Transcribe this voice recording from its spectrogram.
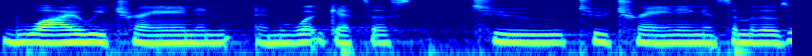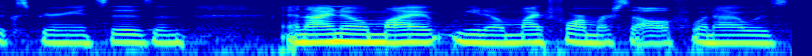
why we train and, and what gets us to to training and some of those experiences. And and I know my you know my former self when I was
